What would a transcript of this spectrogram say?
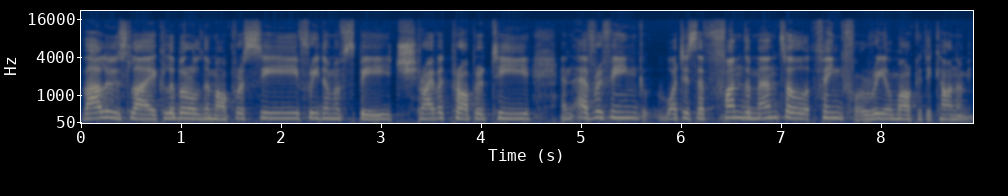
Values like liberal democracy, freedom of speech, private property, and everything what is a fundamental thing for real market economy.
